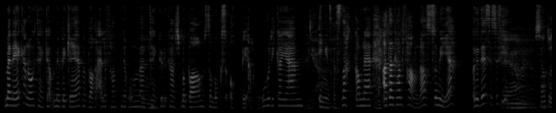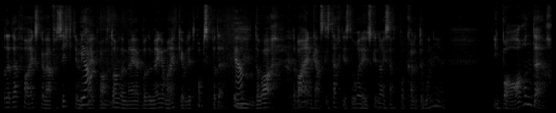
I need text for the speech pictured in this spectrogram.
Men jeg kan òg tenke med begrepet bare 'elefanten i rommet'. Tenker du kanskje på barn som vokser opp i alkoholikerhjem? Ja. Ingen skal snakke om det. At han kan favne så mye. Og det er det som er så fint. Ja, ja, sant? Og det er derfor jeg skal være forsiktig med Ja. hva jeg prater om det med. Både meg og Mike er litt obs på det. Ja. Det, var, det var en ganske sterk historie. Jeg husker når jeg satt på Caledonien. I baren der,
